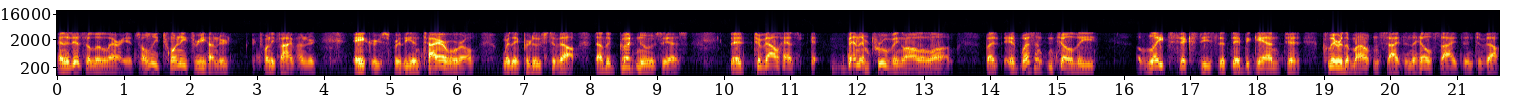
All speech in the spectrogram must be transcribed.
and it is a little area. It's only 2,300, 2,500 acres for the entire world where they produce Tavel. Now, the good news is that Tavel has been improving all along, but it wasn't until the late 60s that they began to clear the mountainsides and the hillsides in Tavel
